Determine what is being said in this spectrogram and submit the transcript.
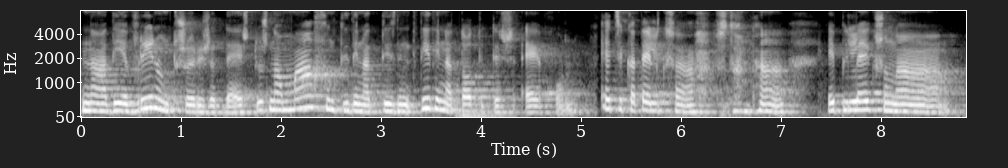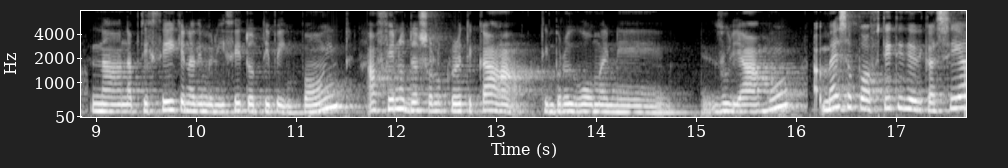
να διευρύνουν τους οριζοντές τους, να μάθουν τι, δυνα, τις δυνατότητες έχουν. Έτσι κατέληξα στο να επιλέξω να, να αναπτυχθεί και να δημιουργηθεί το tipping point, αφήνοντας ολοκληρωτικά την προηγούμενη δουλειά μου. Μέσα από αυτή τη διαδικασία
